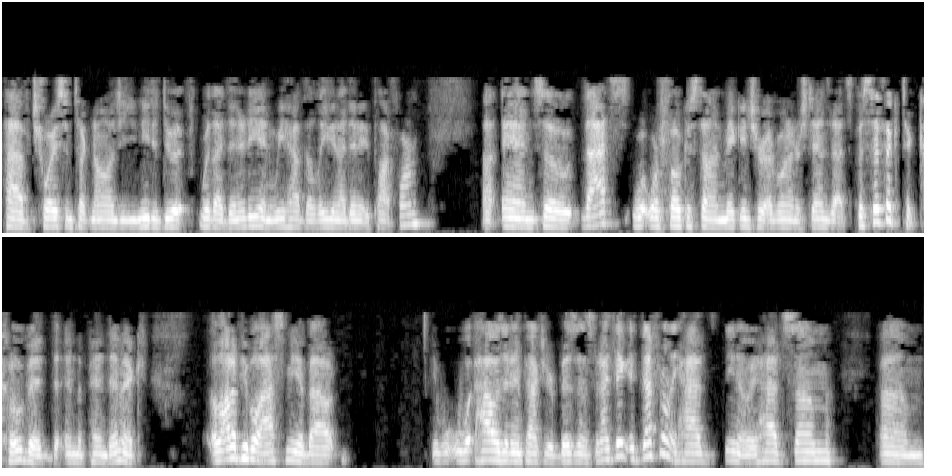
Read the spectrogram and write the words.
have choice in technology, you need to do it with identity, and we have the leading identity platform. Uh, that's what we're focused on, making sure everyone understands that. Specific to COVID and the pandemic, a lot of people ask me about how has it impacted your business? And I think it definitely had, you know, it had some, um,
